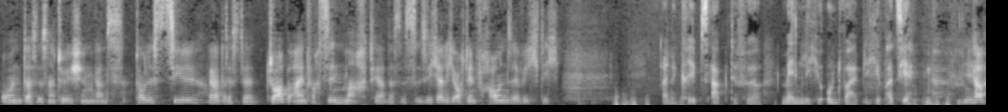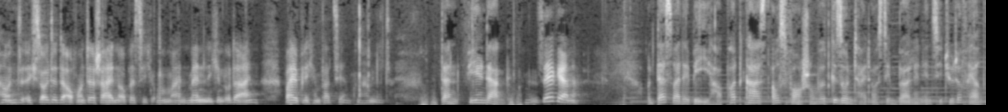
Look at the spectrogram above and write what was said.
Und das ist natürlich ein ganz tolles Ziel, ja, dass der Job einfach Sinn macht. Ja, das ist sicherlich auch den Frauen sehr wichtig eine Krebsakte für männliche und weibliche Patienten. Ja, und ich sollte da auch unterscheiden, ob es sich um einen männlichen oder einen weiblichen Patienten handelt. Dann vielen Dank. Sehr gerne. Und das war der BIH-Podcast aus Forschung wird Gesundheit aus dem Berlin Institute of Health.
